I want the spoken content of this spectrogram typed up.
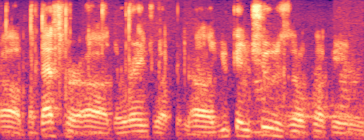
Uh, but that's for uh, the range weapon. Uh, you can choose the fucking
